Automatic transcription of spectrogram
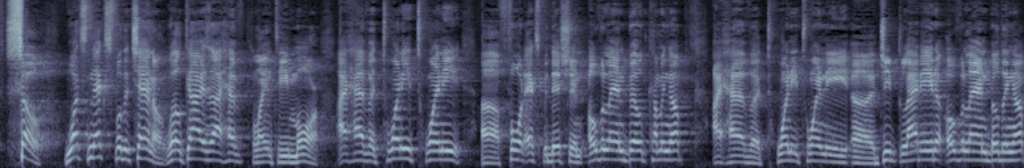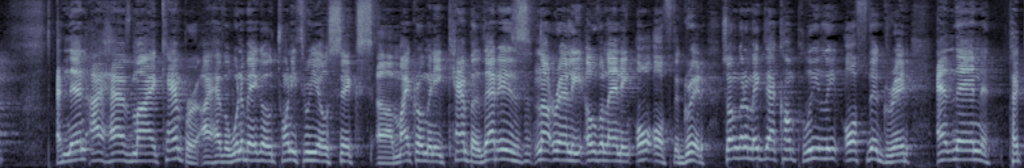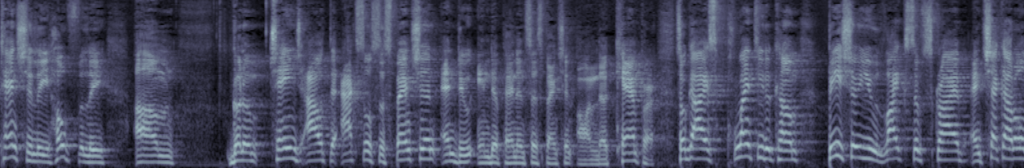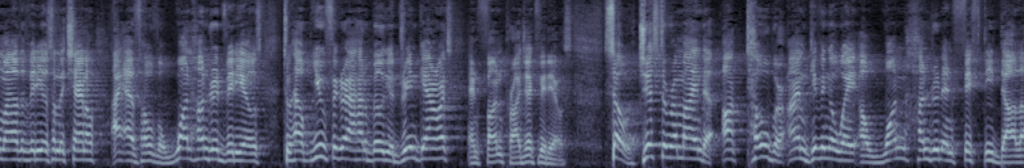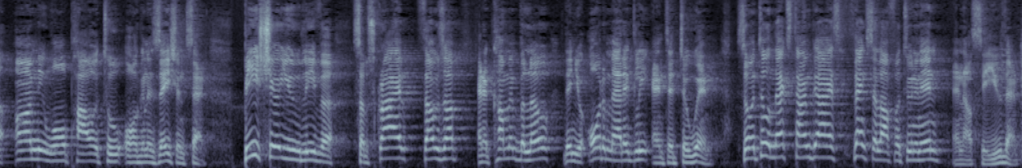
So, What's next for the channel? Well, guys, I have plenty more. I have a 2020 uh, Ford Expedition Overland build coming up. I have a 2020 uh, Jeep Gladiator Overland building up. And then I have my camper. I have a Winnebago 2306 uh, Micro Minnie camper that is not really overlanding or off the grid. So I'm gonna make that completely off the grid and then potentially, hopefully, um, gonna change out the axle suspension and do independent suspension on the camper. So guys, plenty to come. Be sure you like, subscribe, and check out all my other videos on the channel. I have over 100 videos to help you figure out how to build your dream garage and fun project videos. So just a reminder, October, I'm giving away a $150 OmniWall Power Tool organization set. Be sure you leave a subscribe, thumbs up, and a comment below, then you're automatically entered to win. So until next time, guys, thanks a lot for tuning in, and I'll see you then.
